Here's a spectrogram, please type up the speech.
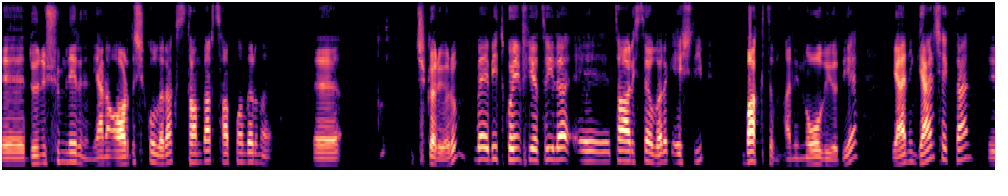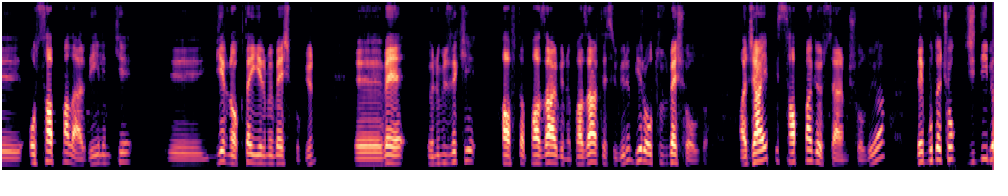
e, dönüşümlerinin yani ardışık olarak standart sapmalarını e, çıkarıyorum ve Bitcoin fiyatıyla e, tarihsel olarak eşleyip baktım hani ne oluyor diye. Yani gerçekten e, o sapmalar diyelim ki e, 1.25 bugün e, ve önümüzdeki hafta pazar günü, pazartesi günü 1.35 oldu. Acayip bir sapma göstermiş oluyor ve bu da çok ciddi bir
